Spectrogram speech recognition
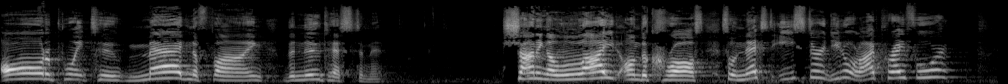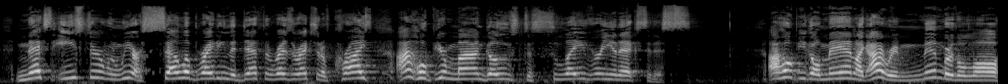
All to point to magnifying the New Testament, shining a light on the cross. So next Easter, do you know what I pray for? Next Easter, when we are celebrating the death and resurrection of Christ, I hope your mind goes to slavery in Exodus. I hope you go, man, like I remember the law.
